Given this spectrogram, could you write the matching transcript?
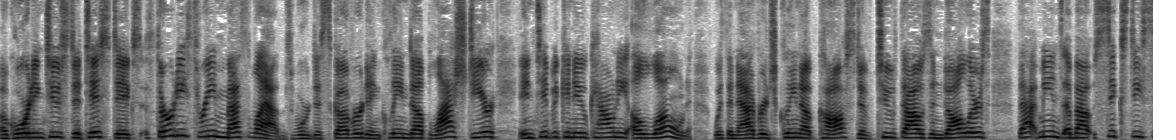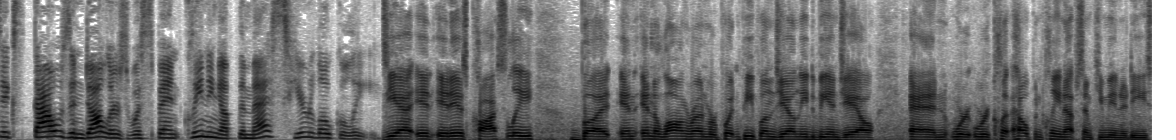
According to statistics, 33 meth labs were discovered and cleaned up last year in Tippecanoe County alone, with an average cleanup cost of $2,000. That means about $66,000 was spent cleaning up the mess here locally. Yeah, it, it is costly, but in, in the long run, we're putting people in jail, need to be in jail, and we're, we're helping clean up some communities.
